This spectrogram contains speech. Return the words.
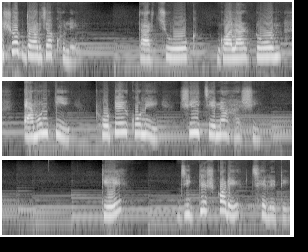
ঋষভ দরজা খোলে। তার চোখ, গলার টোন, এমনকি ঠোঁটের কোণে সেই চেনা হাসি। কে? জিজ্ঞেস করে ছেলেটি।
